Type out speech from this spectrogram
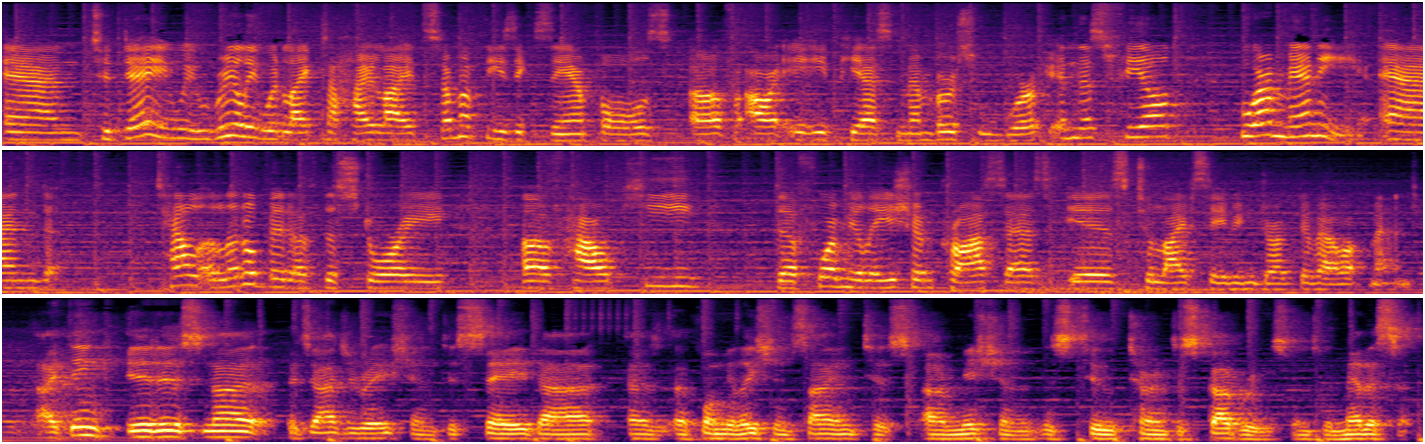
And today we really would like to highlight some of these examples of our AAPS members who work in this field, who are many, and tell a little bit of the story of how key the formulation process is to life-saving drug development. I think it is not exaggeration to say that as a formulation scientist, our mission is to turn discoveries into medicine.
